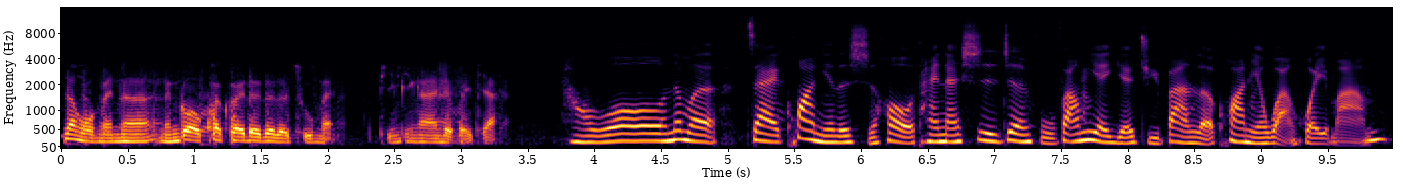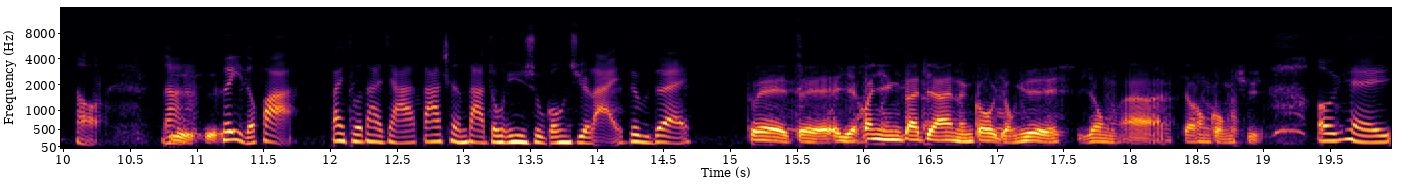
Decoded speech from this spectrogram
让我们呢能够快快乐乐的出门，平平安安的回家。好哦，那么在跨年的时候，台南市政府方面也举办了跨年晚会嘛？好，那可以的话，拜托大家搭乘大众运输工具来，对不对？对对，也欢迎大家能够踊跃使用啊交通工具。OK，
